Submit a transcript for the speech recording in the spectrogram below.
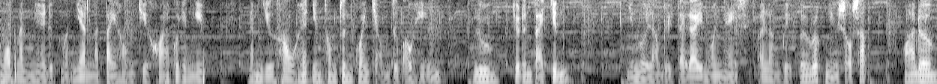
có một ngành nghề được mệnh danh là tay hồn chìa khóa của doanh nghiệp, nắm giữ hầu hết những thông tin quan trọng từ bảo hiểm, lương cho đến tài chính. Những người làm việc tại đây mỗi ngày sẽ phải làm việc với rất nhiều sổ sách, hóa đơn,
